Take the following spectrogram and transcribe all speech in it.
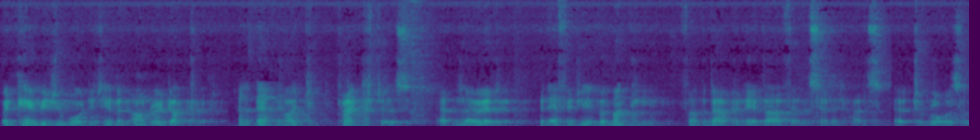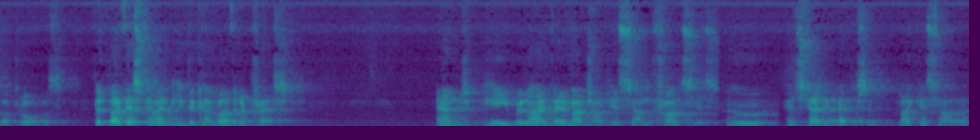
when Cambridge awarded him an honorary doctorate. And at that point, uh, lowered an effigy of a monkey from the balcony above in the Senate House uh, to roars of applause. But by this time, he'd become rather depressed. And he relied very much on his son Francis, who had studied medicine, like his father,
